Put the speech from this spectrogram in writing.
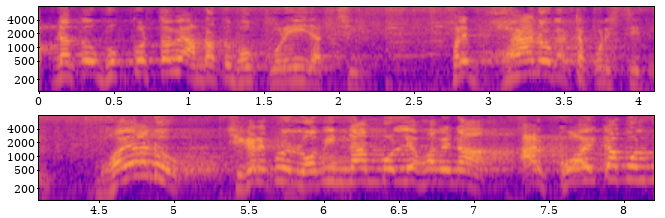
আপনাকেও ভোগ করতে হবে আমরা তো ভোগ করেই যাচ্ছি। ফলে ভয়ানক একটা পরিস্থিতি। ভয়ানক। সেখানে কোনো লবির নাম বললে হবে না। আর কয়টা বলব?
